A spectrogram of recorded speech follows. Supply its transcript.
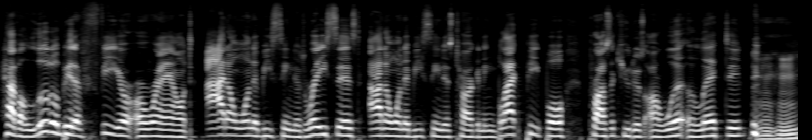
have a little bit of fear around, I don't wanna be seen as racist, I don't wanna be seen as targeting black people. Prosecutors are what? Elected. Mm-hmm.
